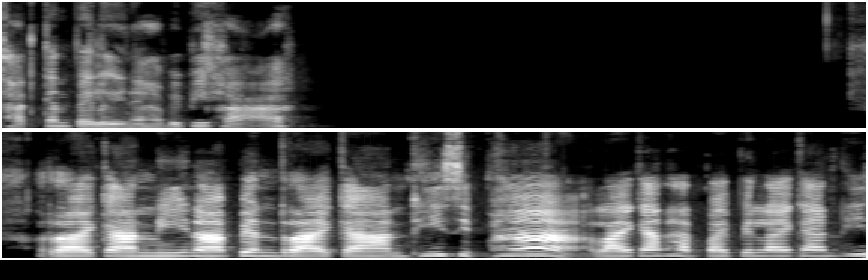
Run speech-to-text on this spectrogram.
ชัดๆ กันไปเลยนะคะพี่พี่ขารายการนี้นะเป็นรายการที่ 15 รายการถัดไปเป็นรายการที่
